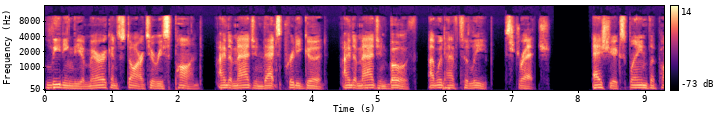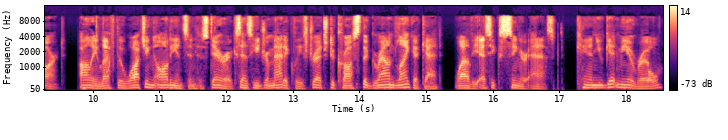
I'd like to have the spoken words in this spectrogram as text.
Leading the American star to respond, I'd imagine that's pretty good, I'd imagine both, I would have to leap, stretch. As she explained the part, Olly left the watching audience in hysterics as he dramatically stretched across the ground like a cat, while the Essex singer asked, Can you get me a roll?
